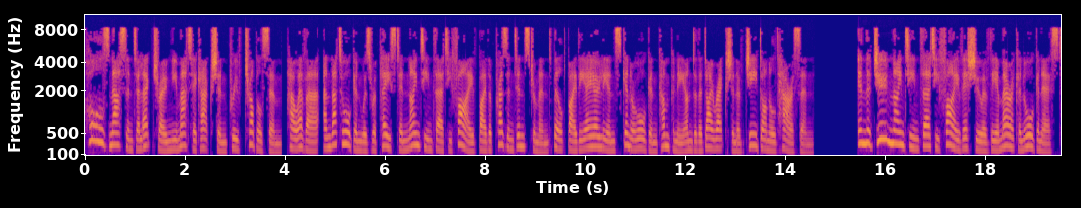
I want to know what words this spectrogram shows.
Hall's nascent electro-pneumatic action proved troublesome, however, and that organ was replaced in 1935 by the present instrument built by the Aeolian Skinner Organ Company under the direction of G. Donald Harrison. In the June 1935 issue of The American Organist,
